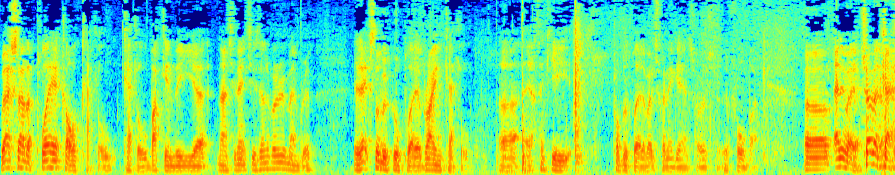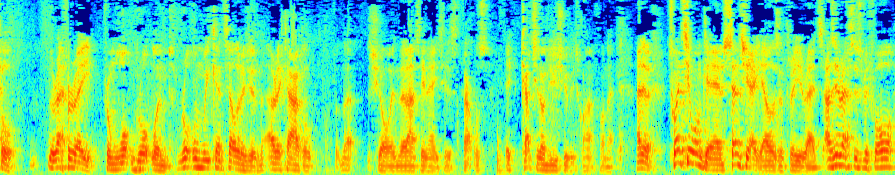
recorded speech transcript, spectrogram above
We actually had a player called Kettle, Kettle back in the uh, 1980s. Anybody remember him? An ex-Liverpool player, Brian Kettle. Uh, I think he probably played about 20 games for us, as a fullback. Uh, anyway, Trevor Kettle, the referee from Rut- Rutland, Rutland Weekend Television, Eric Idle, from that show in the 1980s. That was, it, catch it on YouTube, it's quite funny. Anyway, 21 games, 78 yellows and 3 reds. As he us before,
